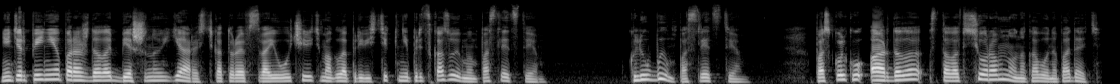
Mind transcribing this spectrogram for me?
Нетерпение порождало бешеную ярость, которая, в свою очередь, могла привести к непредсказуемым последствиям. К любым последствиям. Поскольку Ардала стало все равно, на кого нападать.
